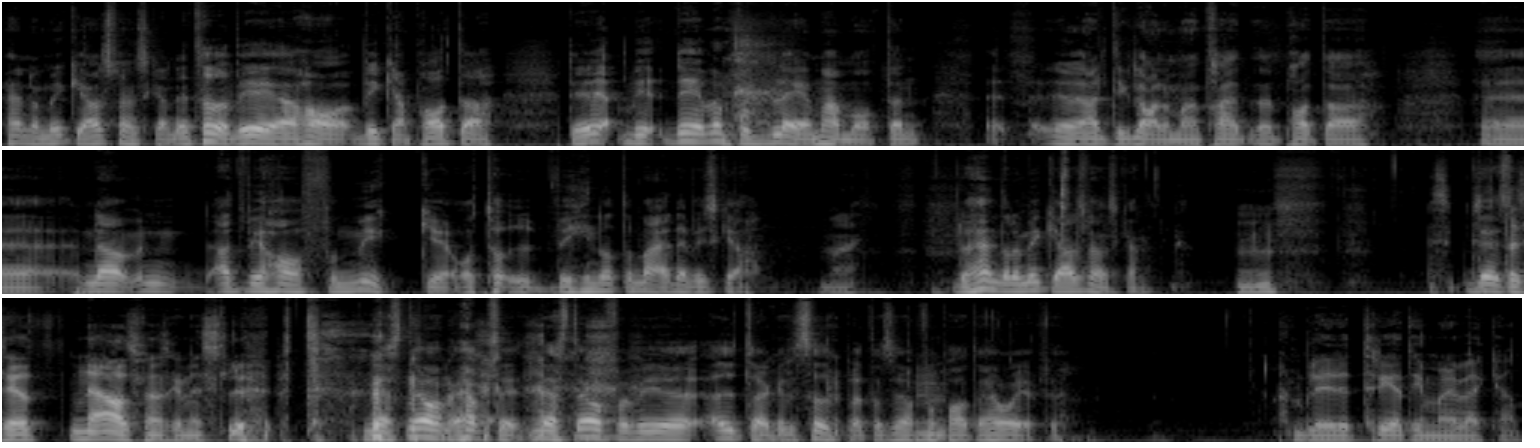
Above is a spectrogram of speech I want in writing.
Händer mycket i Allsvenskan. Det är tur vi har, vi kan prata. Det, det är väl problem här Mårten. Jag är alltid glad när man pratar. När, att vi har för mycket att ta ut. Vi hinner inte med det vi ska. Nej. Då händer det mycket i Allsvenskan. Det- Speciellt när allsvenskan är slut. Nästa år, ja, precis. Nästa år får vi utöka till Superettan så jag får Mm. prata HIF. blir det tre timmar i veckan.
